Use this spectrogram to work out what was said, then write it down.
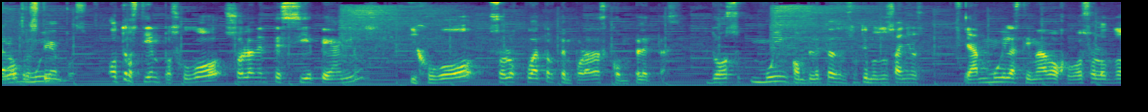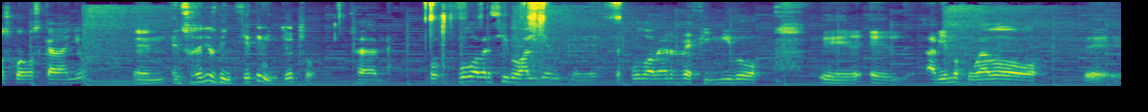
Jugó otros muy- tiempos. otros tiempos. Jugó solamente 7 años y jugó solo 4 temporadas completas. Dos muy incompletas los últimos dos años. Ya muy lastimado, jugó solo dos juegos cada año. En, en sus años 27 y 28. O sea, pu- pudo haber sido alguien que se pudo haber definido eh, el- habiendo jugado, eh,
